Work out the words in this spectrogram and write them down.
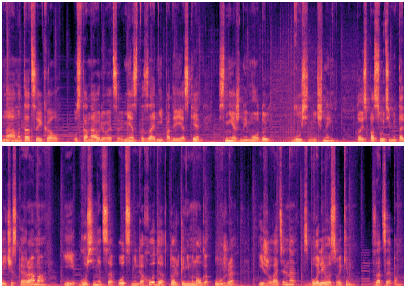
На мотоцикл устанавливается вместо задней подвески снежный модуль, гусеничный, то есть по сути металлическая рама и гусеница от снегохода только немного уже и желательно с более высоким зацепом.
